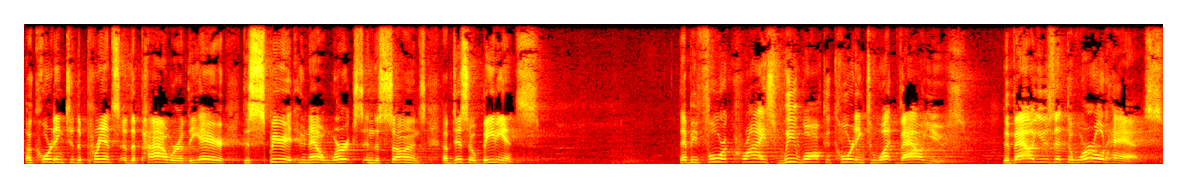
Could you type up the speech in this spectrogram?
according to the prince of the power of the air, the spirit who now works in the sons of disobedience. That before Christ, we walk according to what values? The values that the world has.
